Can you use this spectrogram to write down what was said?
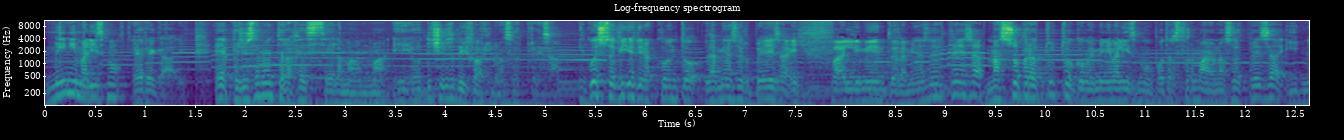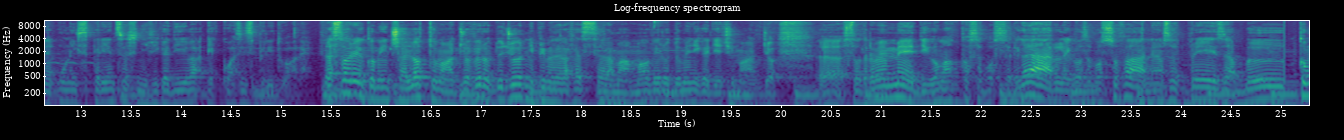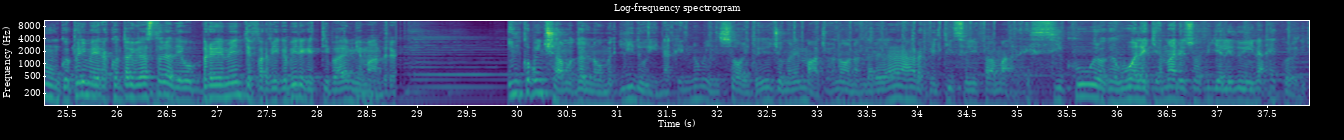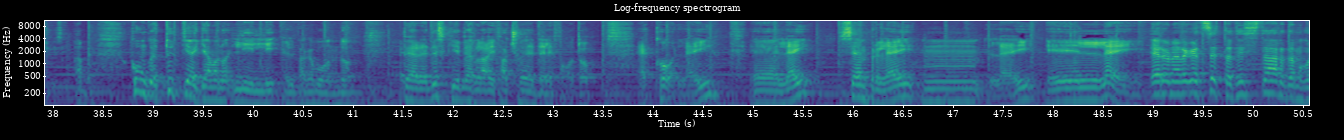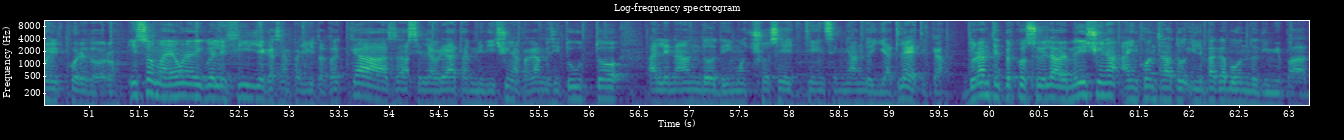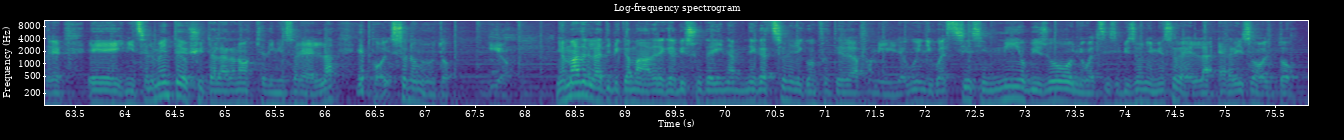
minimalismo e regali. È precisamente la festa della mamma e ho deciso di farle una sorpresa. In questo video ti racconto la mia sorpresa, il fallimento della mia sorpresa, ma soprattutto come minimalismo può trasformare una sorpresa in un'esperienza significativa e quasi spirituale. La storia incomincia l'8 maggio, ovvero due giorni prima della festa della mamma, ovvero domenica 10 maggio. Uh, sto tra me e me dico ma cosa posso regalarle, cosa posso farle, una sorpresa, boh. Comunque prima di raccontarvi la storia devo brevemente farvi capire che tipo è mia madre. Incominciamo dal nome Liduina, che nome insolito, io già me lo immagino, no? Andare all'anagrafe, il tizio gli fa ma è sicuro che vuole chiamare sua figlia Liduina? E quello dice sì, vabbè. Comunque tutti la chiamano Lilly, è il vagabondo. Per descriverla vi faccio vedere delle foto. Ecco, lei, eh, lei, sempre lei, mm, lei e lei. Era una ragazzetta testarda ma con il cuore d'oro. Insomma è una di quelle figlie che ha sempre aiutato a casa, si è laureata in medicina pagandosi tutto, allenando dei mocciosetti e insegnandogli atletica. Durante il percorso di laurea in medicina ha incontrato il vagabondo di mio padre e inizialmente è uscita la ranocchia di mia sorella e poi sono venuto io. Mia madre è la tipica madre che è vissuta in abnegazione nei confronti della famiglia, quindi qualsiasi mio bisogno, qualsiasi bisogno di mia sorella era risolto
